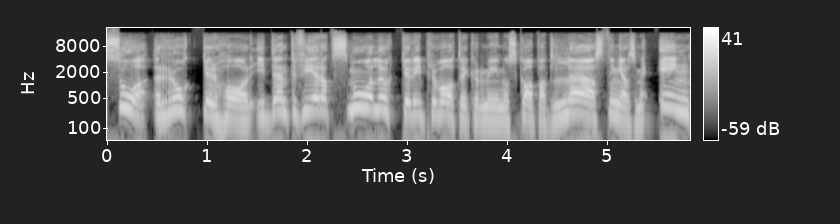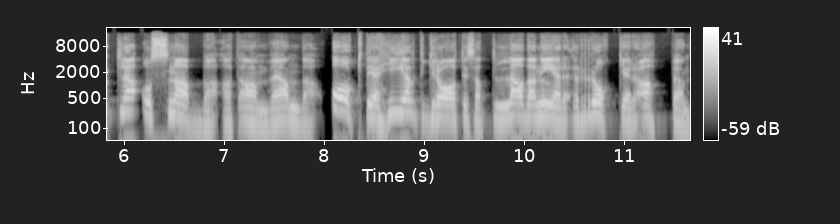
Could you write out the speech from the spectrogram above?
Så Rocker har identifierat små luckor i privatekonomin och skapat lösningar som är enkla och snabba att använda. Och det är helt gratis att ladda ner Rocker-appen.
